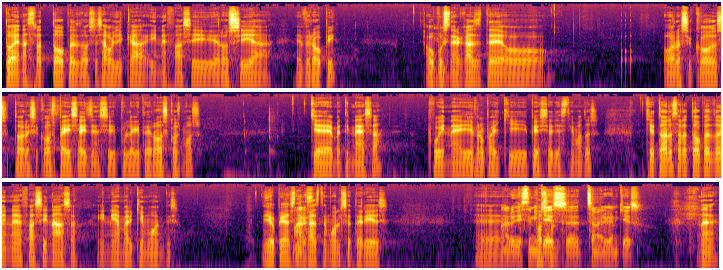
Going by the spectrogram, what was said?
Το ένα στρατόπεδο, εισαγωγικά, είναι φάση Ρωσία-Ευρώπη, όπου συνεργάζεται ο, ο ρωσικός, το ρωσικό Space Agency που λέγεται Roscosmos και με την ESA, που είναι η Ευρωπαϊκή Υπηρεσία Διαστήματος. Και το άλλο στρατόπεδο είναι φάση NASA, είναι η Αμερική μόνη της, η οποία συνεργάζεται με όλες τις εταιρείες ε, Αεροδιαστημικές πώς... τις Αμερικανικές. Ναι.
